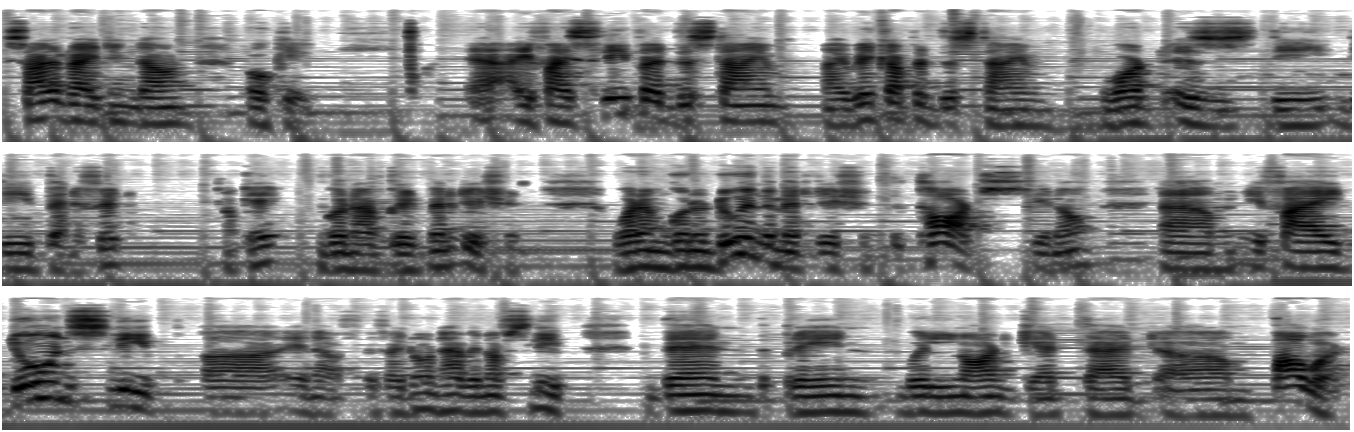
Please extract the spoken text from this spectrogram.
Started writing down okay uh, if i sleep at this time i wake up at this time what is the the benefit okay i'm going to have great meditation. What i'm going to do in the meditation the thoughts you know um, if i don't sleep uh, enough if i don't have enough sleep then the brain will not get that um, power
